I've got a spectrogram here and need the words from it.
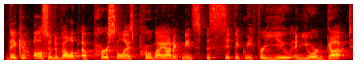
They can also develop a personalized probiotic made specifically for you and your gut.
